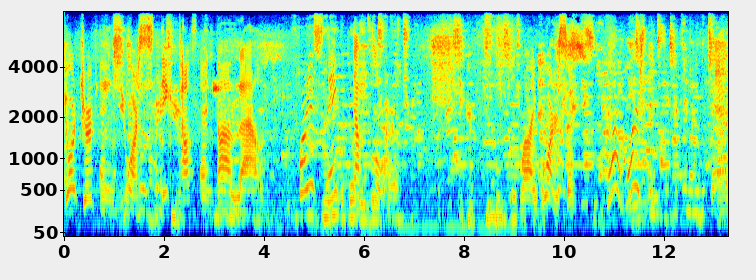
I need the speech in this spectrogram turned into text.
you're jerk, and you are stink talks and not loud. Where you stink that floor? My water set. What water set? Protect their money with Jack.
